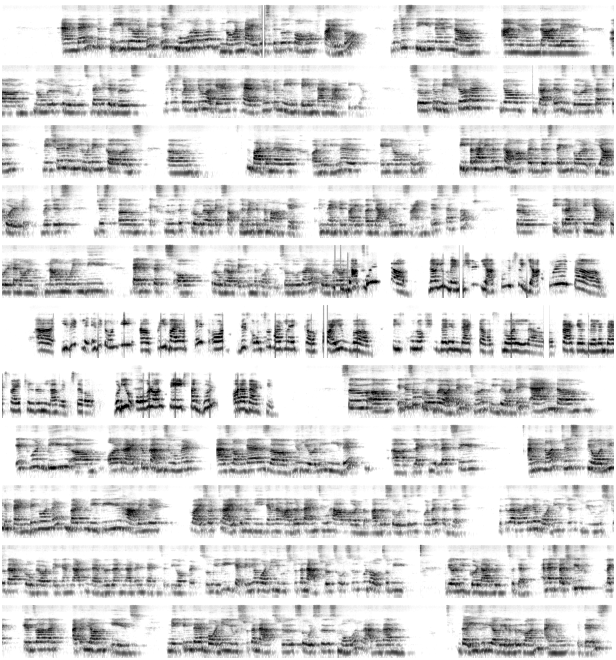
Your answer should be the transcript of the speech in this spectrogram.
And then the prebiotic is more of a non-digestible form of fiber, which is seen in um, onion, garlic, um, normal fruits, vegetables, which is going to again help you to maintain that bacteria. So to make sure that your gut is good, sustained, make sure you're including curds, um, buttermilk, or maybe milk in your foods. People have even come up with this thing called Yakult, which is just an exclusive probiotic supplement in the market, invented by a Japanese scientist as such. So people are taking Yakult and all now knowing the benefits of probiotics in the body. So those are your probiotics. Yakult. Uh, now you mentioned Yakult. So Yakult, uh, uh, is it is it only uh, prebiotic, or this also has like uh, five uh, teaspoon of sugar in that uh, small uh, pack as well, and that's why children love it. So would you overall say it's a good or a bad thing? So um, it is a probiotic. It's not a prebiotic, and um, it would be um, all right to consume it as long as you really need it. Like you, let's say, I mean, not just purely depending on it, but maybe having it twice or thrice in a week, and then other times you have other sources is what I suggest. Because otherwise, your body is just used to that probiotic and that level and that intensity of it. So maybe getting your body used to the natural sources would also be really good. I would suggest, and especially if like kids are like at a young age, making their body used to the natural sources more rather than the easily available one. I know it is.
